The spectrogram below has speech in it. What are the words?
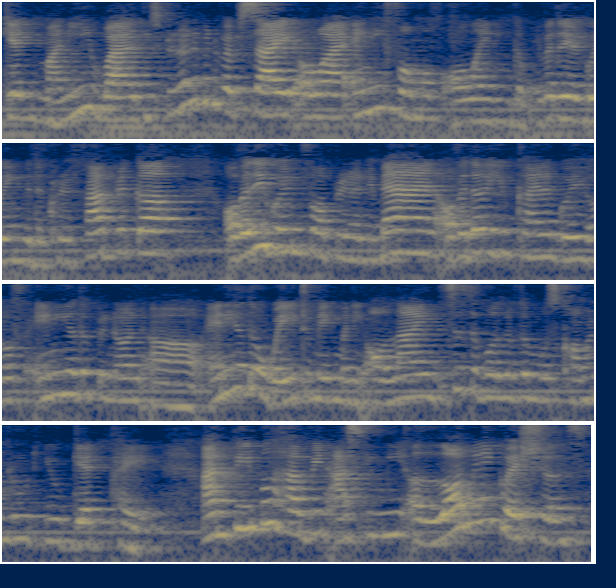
get money via the print website or via any form of online income. Whether you're going with a Creative Fabrica or whether you're going for print on demand or whether you're kind of going off any other print on uh, any other way to make money online this is the one of the most common route you get paid. And people have been asking me a lot many questions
